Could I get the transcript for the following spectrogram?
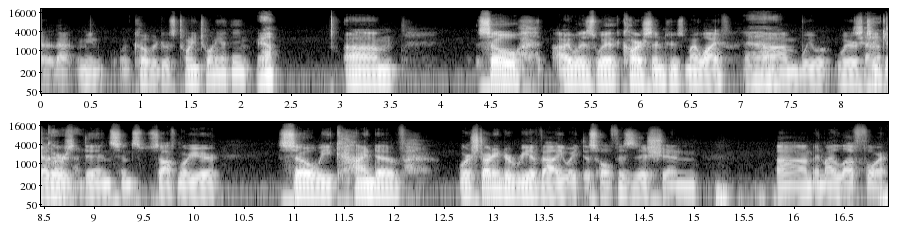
uh, that I mean, COVID was 2020, I think. Yeah. Um, so I was with Carson, who's my wife. Yeah. Um, we were we were Shout out to together then since sophomore year. So we kind of we're starting to reevaluate this whole physician um, and my love for it.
